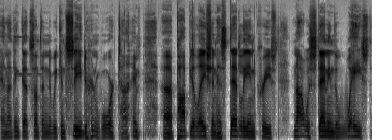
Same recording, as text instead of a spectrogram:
and I think that's something that we can see during wartime. Uh, population has steadily increased, notwithstanding the waste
